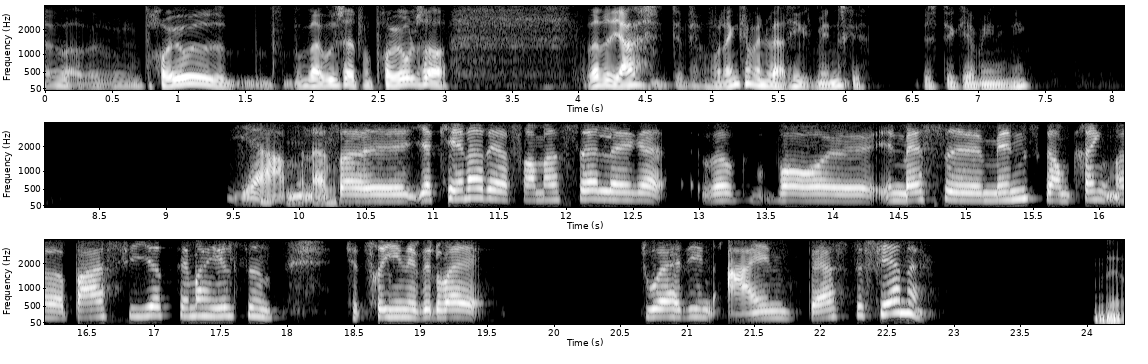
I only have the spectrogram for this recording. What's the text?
øh, prøvet, været udsat for prøvelser. Hvad ved jeg? Hvordan kan man være et helt menneske, hvis det giver mening, ikke? Ja, men altså, øh, jeg kender det fra mig selv, ikke? hvor, hvor øh, en masse mennesker omkring mig bare siger til mig hele tiden, Katrine, ved du hvad, du er din egen værste fjende. Ja.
